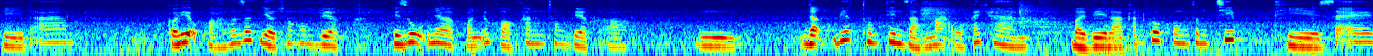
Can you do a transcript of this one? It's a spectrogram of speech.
thì đã có hiệu quả hơn rất nhiều trong công việc. Ví dụ như là có những khó khăn trong việc uh, nhận biết thông tin giả mạo của khách hàng bởi vì là căn cước công dân chip thì sẽ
